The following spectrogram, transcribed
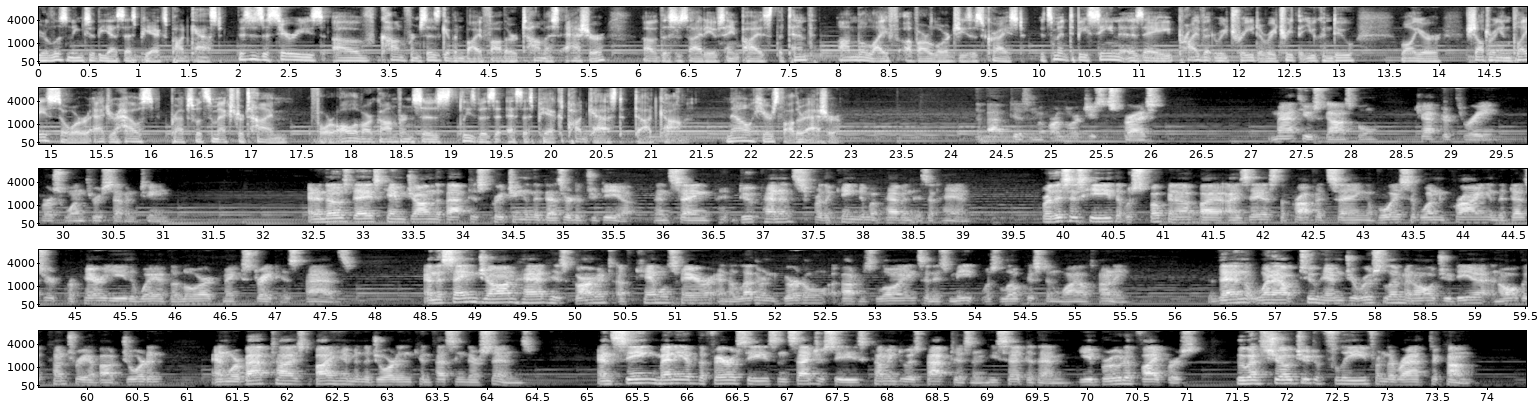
You're listening to the SSPX podcast. This is a series of conferences given by Father Thomas Asher of the Society of St. Pius X on the life of our Lord Jesus Christ. It's meant to be seen as a private retreat, a retreat that you can do while you're sheltering in place or at your house, perhaps with some extra time. For all of our conferences, please visit sspxpodcast.com. Now, here's Father Asher. The baptism of our Lord Jesus Christ. Matthew's Gospel, chapter 3 verse 1 through 17. And in those days came John the Baptist preaching in the desert of Judea, and saying, Do penance, for the kingdom of heaven is at hand. For this is he that was spoken of by Isaiah the prophet, saying, A voice of one crying in the desert, Prepare ye the way of the Lord, make straight his paths. And the same John had his garment of camel's hair and a leathern girdle about his loins, and his meat was locust and wild honey. Then went out to him Jerusalem and all Judea and all the country about Jordan, and were baptized by him in the Jordan, confessing their sins. And seeing many of the Pharisees and Sadducees coming to his baptism, he said to them, Ye brood of vipers, who hath showed you to flee from the wrath to come?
